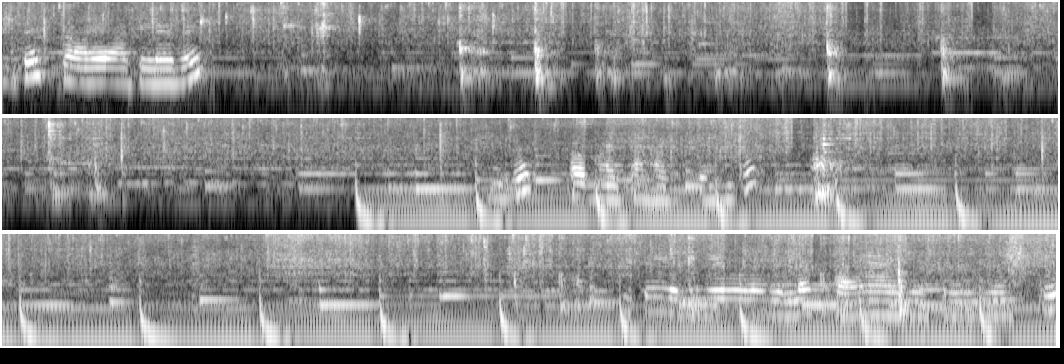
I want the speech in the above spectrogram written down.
ಇದು ಫ್ರೈ ಆಗಲೇ ರೀ ಈಗ ಟೊಮೆಟೊ ಹಾಕ್ತೀನಿ ಎಣ್ಣೆ ಒಳಗೆಲ್ಲ ಫ್ರೈ ಆಗೈತೆ ಇವತ್ತು.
